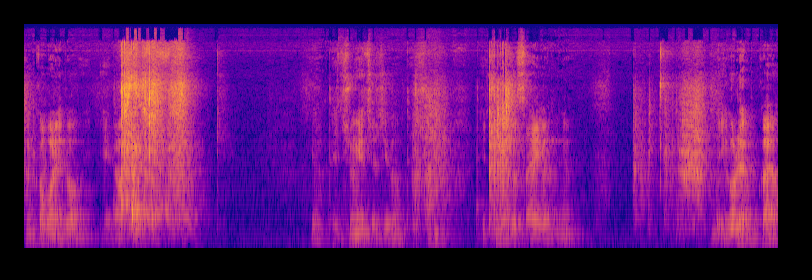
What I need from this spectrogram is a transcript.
한꺼번에도 얘가 쌓여요. 대충 했죠 지금 대충 대충 해도 쌓이거든요. 근데 이걸로 해볼까요?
